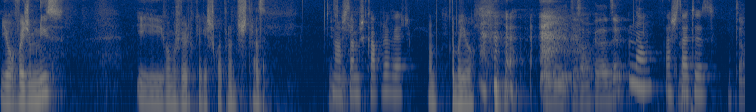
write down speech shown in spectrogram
E eu revejo-me nisso e vamos ver o que é que estes 4 anos nos trazem. Nós estamos cá para ver. Também eu. Olivia, tens alguma coisa a dizer? Não, acho que está tudo. Então,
